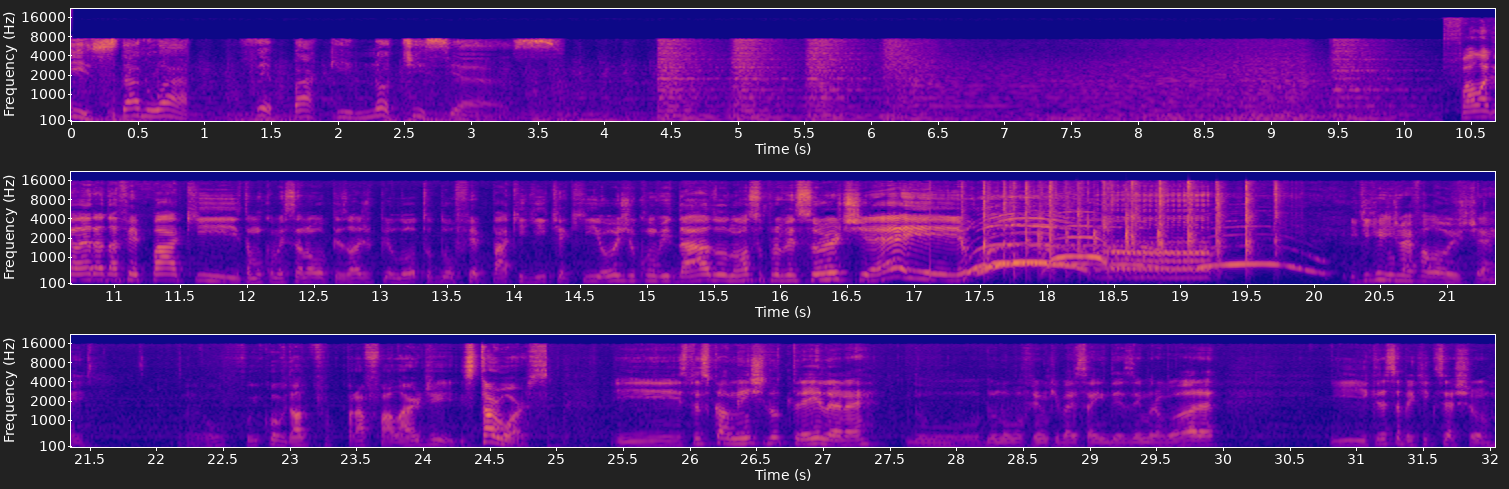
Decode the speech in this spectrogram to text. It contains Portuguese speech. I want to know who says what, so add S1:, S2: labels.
S1: Está no ar, FEPAC Notícias.
S2: Fala galera da FEPAC! Estamos começando o episódio piloto do FEPAC Geek aqui. Hoje o convidado, nosso professor Thierry! Uh! E o que, que a gente vai falar hoje, Thierry?
S3: Eu fui convidado para falar de Star Wars.
S2: E especificamente do trailer, né? Do, do novo filme que vai sair em dezembro agora. E queria saber o que, que você achou?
